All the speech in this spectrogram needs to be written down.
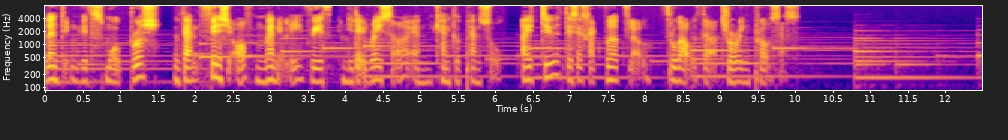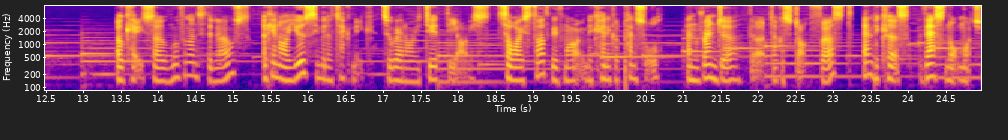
blend it with small brush, then finish it off manually with kneaded eraser and mechanical pencil. I do this exact workflow throughout the drawing process. Okay, so moving on to the nose. Again, I use similar technique to when I did the eyes. So I start with my mechanical pencil and render the darkest dark first. And because there's not much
